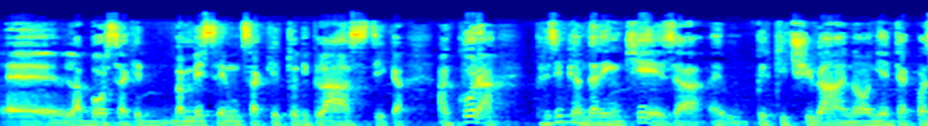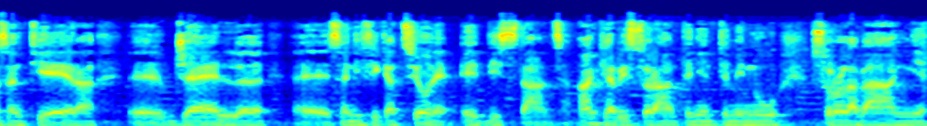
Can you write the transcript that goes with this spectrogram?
eh, la borsa che va messa in un sacchetto di plastica. Ancora, per esempio, andare in chiesa, eh, per chi ci va, no? Niente acquasantiera, eh, gel, eh, sanificazione e distanza. Anche al ristorante, niente menù, solo lavagne,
